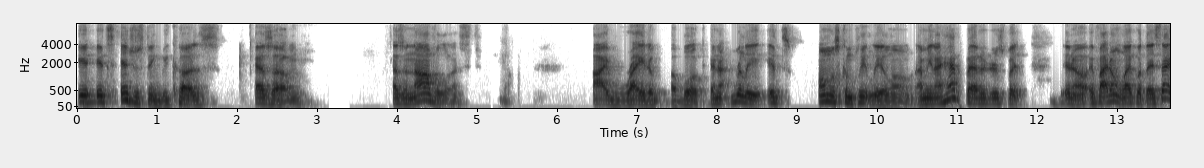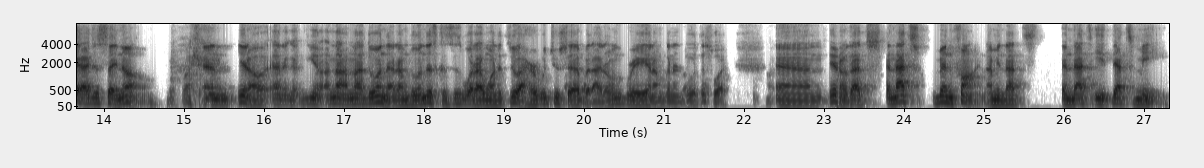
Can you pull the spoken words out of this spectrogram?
it's interesting because as a as a novelist I write a, a book, and really, it's almost completely alone. I mean, I have editors, but you know, if I don't like what they say, I just say no. Right. And you know, and you know, no, I'm not doing that. I'm doing this because this is what I want to do. I heard what you said, but I don't agree, and I'm going to do it this way. And you know, that's and that's been fine. I mean, that's and that's that's me.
